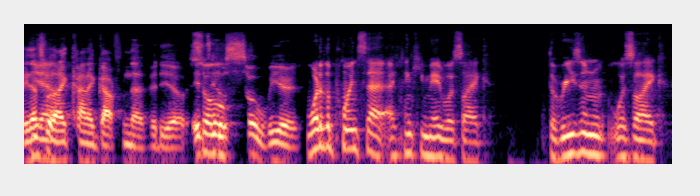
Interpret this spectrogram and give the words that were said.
Like that's what I kind of got from that video. It, it was so weird. one of the points that I think he made was like the reason was like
